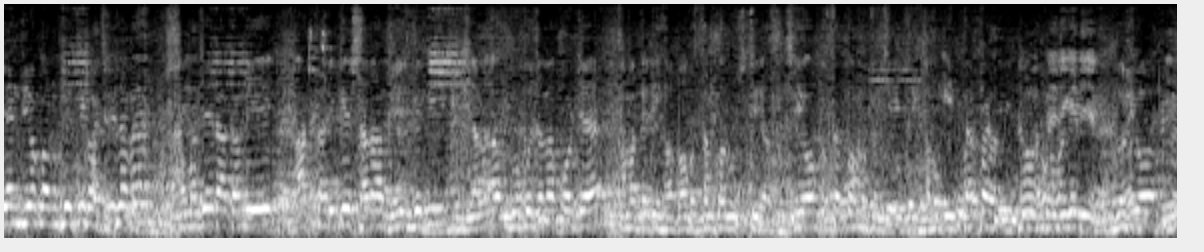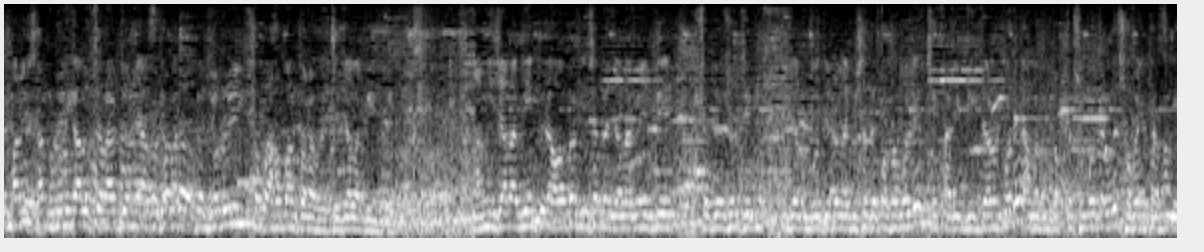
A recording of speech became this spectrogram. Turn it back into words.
কেন্দ্রীয় কর্মসূচির অংশ হিসাবে আমাদের আগামী আট তারিখে সারা দেশব্যাপী জেলা উপজেলা পর্যায়ে আমাদের এই অবস্থান কর্মসূচি আছে। সেই অবস্থান কর্মসূচি এবং ইফতার পার্টি দলীয় মানে সাংগঠনিক আলোচনার জন্য আজকে জরুরি সভা আহ্বান করা হয়েছে জেলা বিএনপি আমি জেলা বিএনপির আহ্বায়ক হিসাবে জেলা বিএনপির সদস্য সচিব জনাব বদিরুল আলমীর সাথে কথা বলে সেই তারিখ নির্ধারণ করে আমাদের দপ্তর সম্পাদক সবাইকে আজকে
